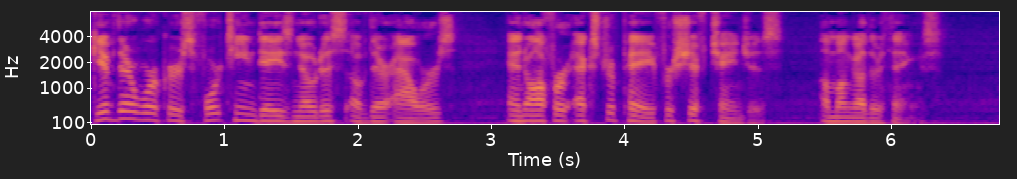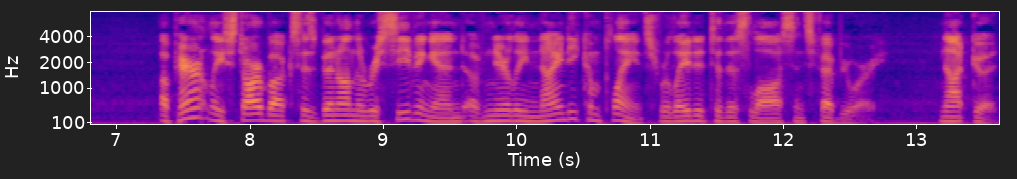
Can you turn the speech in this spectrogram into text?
give their workers 14 days notice of their hours, and offer extra pay for shift changes, among other things. Apparently, Starbucks has been on the receiving end of nearly 90 complaints related to this law since February. Not good.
